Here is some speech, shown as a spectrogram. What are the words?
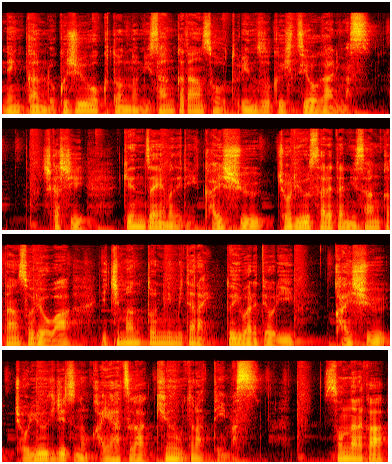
年間60億トンの二酸化炭素を取り除く必要があります。しかし、現在までに回収、貯留された二酸化炭素量は1万トンに満たないと言われており、回収、貯留技術の開発が急務となっています。そんな中、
